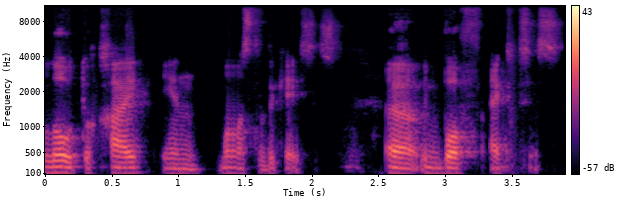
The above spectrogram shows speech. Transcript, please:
low to high in most of the cases, uh, in both axes.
